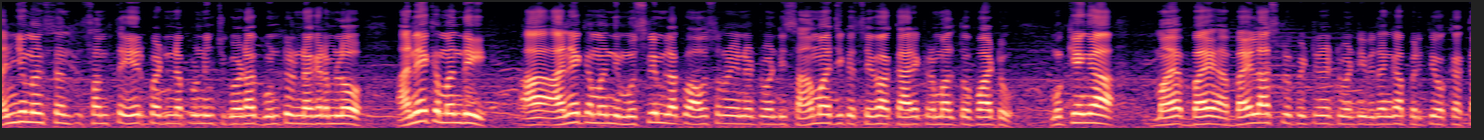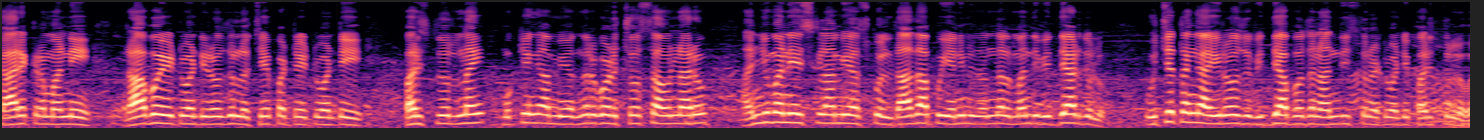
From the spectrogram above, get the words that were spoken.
అంజుమన్ సం- సంస్థ ఏర్పడినప్పటి నుంచి కూడా గుంటూరు నగరంలో అనేక మంది అనేక మంది ముస్లింలకు అవసరమైనటువంటి సామాజిక సేవా కార్యక్రమాలతో పాటు ముఖ్యంగా బై బైలాస్లో పెట్టినటువంటి విధంగా ప్రతి ఒక్క కార్యక్రమాన్ని రాబోయేటువంటి రోజుల్లో చేపట్టేటువంటి పరిస్థితులు ఉన్నాయి. ముఖ్యంగా మీ అందరూ కూడా చూస్తూ ఉన్నారు. అంజుమన్ ఇస్లామియా స్కూల్ దాదాపు ఎనిమిది వందల మంది విద్యార్థులు ఉచితంగా ఈరోజు విద్యాబోధన అందిస్తున్నటువంటి పరిస్థితులు.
